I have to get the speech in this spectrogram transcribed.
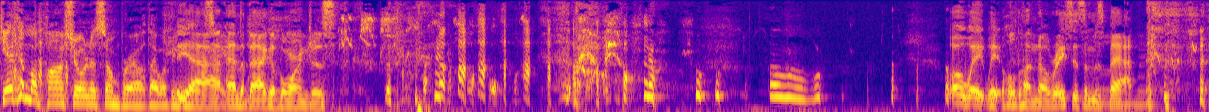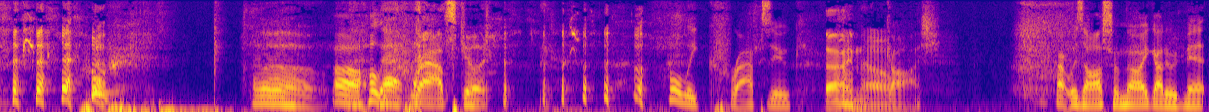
Get him a poncho and a sombrero. That would be Yeah, amazing. and a bag of oranges. oh wait, wait, hold on. No, racism is oh, bad. oh, Oh, holy that, crap! that's good. Holy crap, Zook! I oh my know. gosh, that was awesome. Though I got to admit,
